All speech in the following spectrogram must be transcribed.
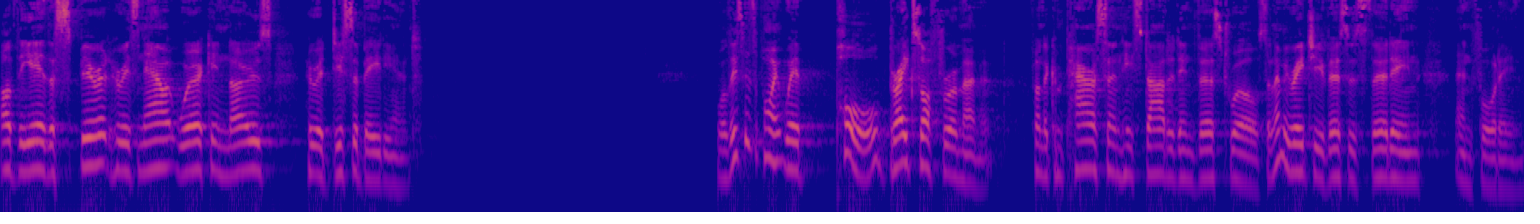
of the air, the Spirit who is now at work in those who are disobedient. Well, this is the point where Paul breaks off for a moment from the comparison he started in verse 12. So let me read to you verses 13 and 14.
